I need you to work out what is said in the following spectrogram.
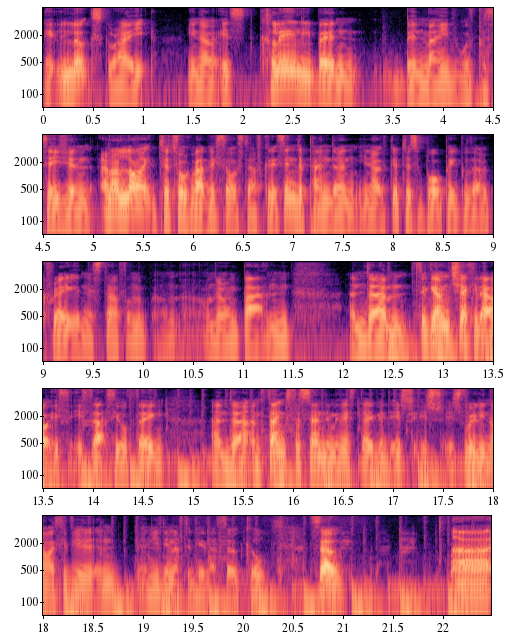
It looks great. You know, it's clearly been been made with precision. And I like to talk about this sort of stuff because it's independent. You know, it's good to support people that are creating this stuff on the on, on their own bat. And and um, so go and check it out if if that's your thing. And uh, and thanks for sending me this, David. It's it's it's really nice of you, and and you didn't have to do that. So cool. So uh,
